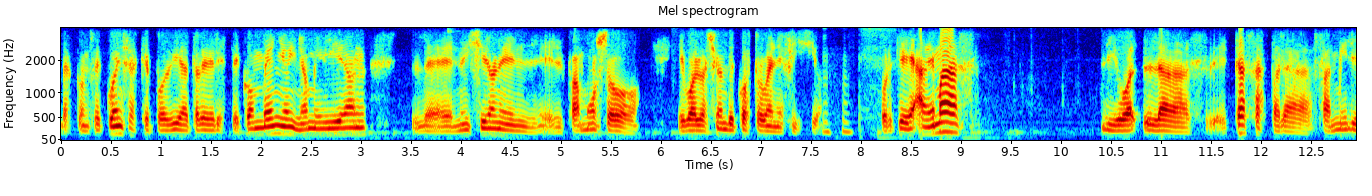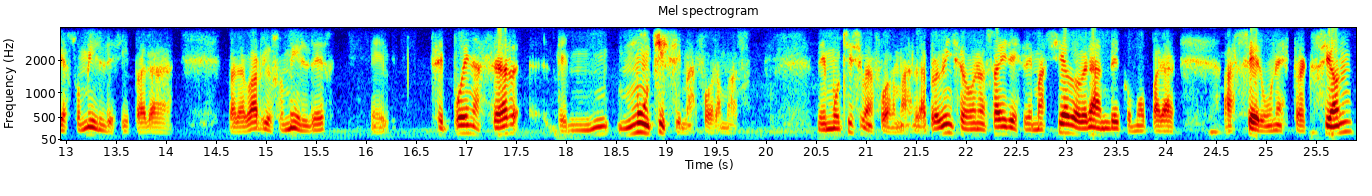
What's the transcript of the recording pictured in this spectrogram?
las consecuencias que podía traer este convenio y no midieron no hicieron el, famoso evaluación de costo-beneficio. Porque además, digo, las casas para familias humildes y para, para barrios humildes eh, se pueden hacer de muchísimas formas de muchísimas formas. La provincia de Buenos Aires es demasiado grande como para hacer una extracción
